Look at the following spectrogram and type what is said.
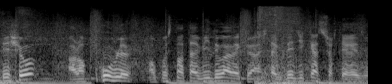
T'es chaud? Alors prouve-le en postant ta vidéo avec le hashtag dédicace sur tes réseaux.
